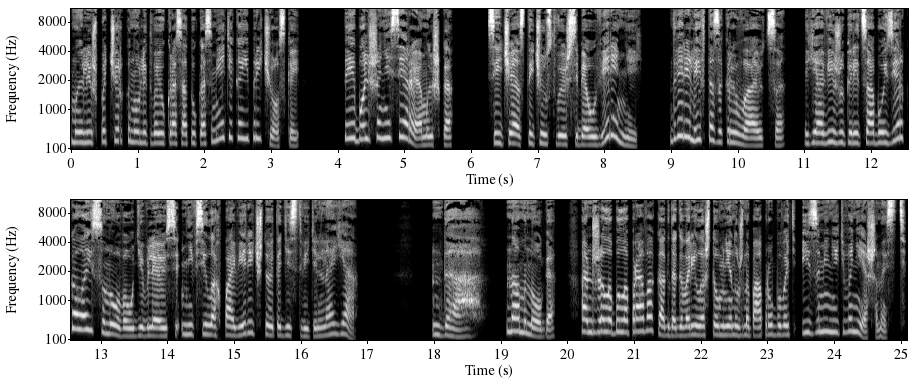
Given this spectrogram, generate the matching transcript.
Мы лишь подчеркнули твою красоту косметикой и прической. Ты больше не серая мышка. Сейчас ты чувствуешь себя уверенней?» Двери лифта закрываются. Я вижу перед собой зеркало и снова удивляюсь, не в силах поверить, что это действительно я. Да, намного. Анжела была права, когда говорила, что мне нужно попробовать изменить внешность.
